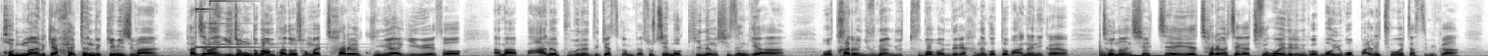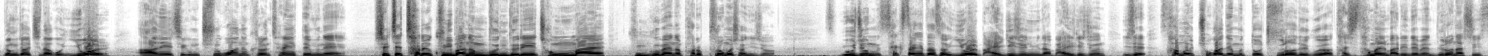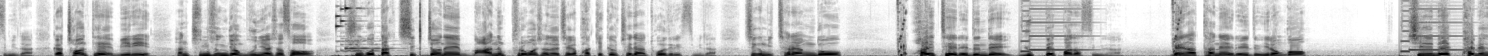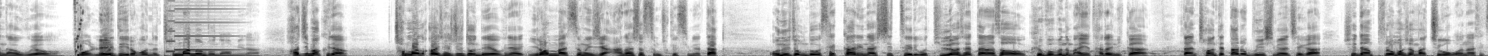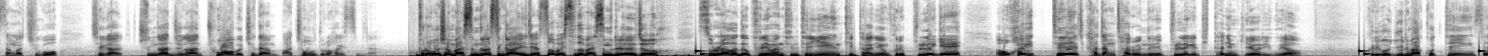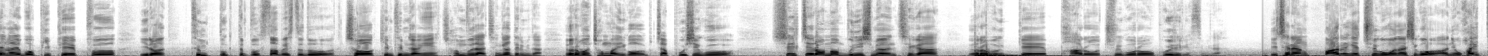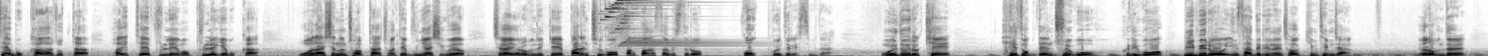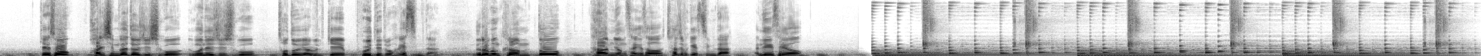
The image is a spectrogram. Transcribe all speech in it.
겉만 이렇게 핥은 느낌이지만 하지만 이 정도만 봐도 정말 차를 구매하기 위해서 아마 많은 부분을 느꼈을 겁니다. 솔직히 뭐 기능 시승기야 뭐 다른 유명 유튜버분들이 하는 것도 많으니까요. 저는 실제 이제 차량을 제가 출고해 드리는 거 뭐 이거 빨리 출고했지 않습니까? 명절 지나고 2월 안에 지금 출고하는 그런 차량이기 때문에 실제 차를 구입하는 분들이 정말 궁금해하는 바로 프로모션이죠 요즘 색상에 따라서 2월 말 기준입니다. 말 기준. 이제 3월 초가 되면 또 줄어들고요. 다시 3월 말이 되면 늘어날 수 있습니다. 그러니까 저한테 미리 한 중순경 문의하셔서 출고 딱 직전에 많은 프로모션을 제가 받게끔 최대한 도와드리겠습니다. 지금 이 차량도 화이트의 레드인데 600 받았습니다. 맨하탄의 레드 이런 거 700, 800 나오고요. 뭐 레드 이런 거는 천만 원도 나옵니다. 하지만 그냥 천만 원까지 해주던데요. 그냥 이런 말씀은 이제 안 하셨으면 좋겠습니다. 딱 어느 정도 색깔이나 시트 그리고 딜러에 따라서 그 부분은 많이 다르니까 일단 저한테 따로 문의시면 제가 최대한 프로모션 맞추고 원하는 색상 맞추고 제가 중간중간 조합을 최대한 맞춰보도록 하겠습니다. 프로모션 말씀드렸으니까 이제 서비스도 말씀드려야죠. 솔라가드 프리미엄 틴팅인 티타늄 그리고 블랙의 어, 화이트에 가장 잘 어울리는 블랙의 티타늄 계열이고요. 그리고 유리막 코팅, 생활보 PPF 이런 듬뿍듬뿍 서비스도 저 김 팀장이 전부 다 챙겨드립니다. 여러분 정말 이거 진짜 보시고 실제로 한번 문의시면 제가 여러분께 바로 출고로 보여드리겠습니다. 이 차량 빠르게 출고 원하시고 아니 화이트의 모카가 좋다, 화이트의 블랙, 뭐 블랙의 모카 원하시는 조합 다 저한테 문의하시고요. 제가 여러분들께 빠른 출고 빵빵 서비스로 꼭 보여드리겠습니다. 오늘도 이렇게 계속된 출고 그리고 리뷰로 인사드리는 저 김 팀장 여러분들 계속 관심 가져주시고 응원해 주시고 저도 여러분께 보여드리도록 하겠습니다. 여러분 그럼 또 다음 영상에서 찾아뵙겠습니다. 안녕히 계세요.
